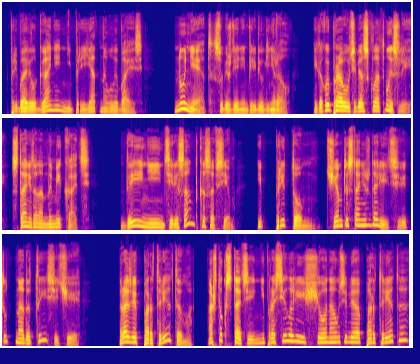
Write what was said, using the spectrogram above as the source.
— прибавил Ганя, неприятно улыбаясь. — Ну нет, — с убеждением перебил генерал. — И какой право у тебя склад мыслей? Станет она намекать. Да и не интересантка совсем. И при том, чем ты станешь дарить? Ведь тут надо тысячи. Разве портретом а что, кстати, не просила ли еще она у тебя портрета?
